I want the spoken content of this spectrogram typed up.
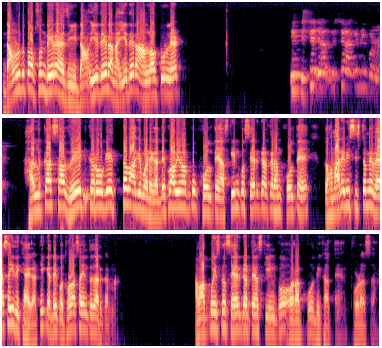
डाउनलोड का तो ऑप्शन दे रहा है जी। डाउन ये दे रहा ना ये दे रहा अनलॉक टूल नेट इससे इससे आगे नहीं बढ़ रहा है। हल्का सा वेट करोगे तब आगे बढ़ेगा। देखो अभी हम आपको खोलते हैं। स्क्रीन को शेयर करते हम खोलते हैं तो हमारे भी सिस्टम में वैसा ही दिखाएगा। ठीक है देखो थोड़ा सा इंतज़ार करना। हम आपको इसको शेयर करते हैं स्क्रीन को और आपको दिखाते हैं थोड़ा सा।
